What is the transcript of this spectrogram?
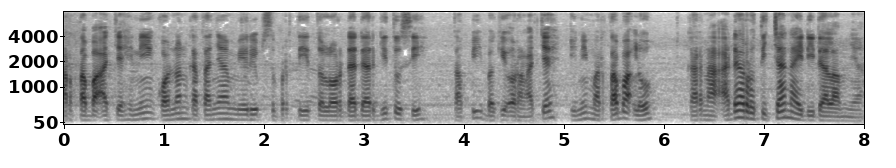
Martabak Aceh ini konon katanya mirip seperti telur dadar gitu sih. Tapi bagi orang Aceh, ini martabak loh. Karena ada roti canai di dalamnya.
